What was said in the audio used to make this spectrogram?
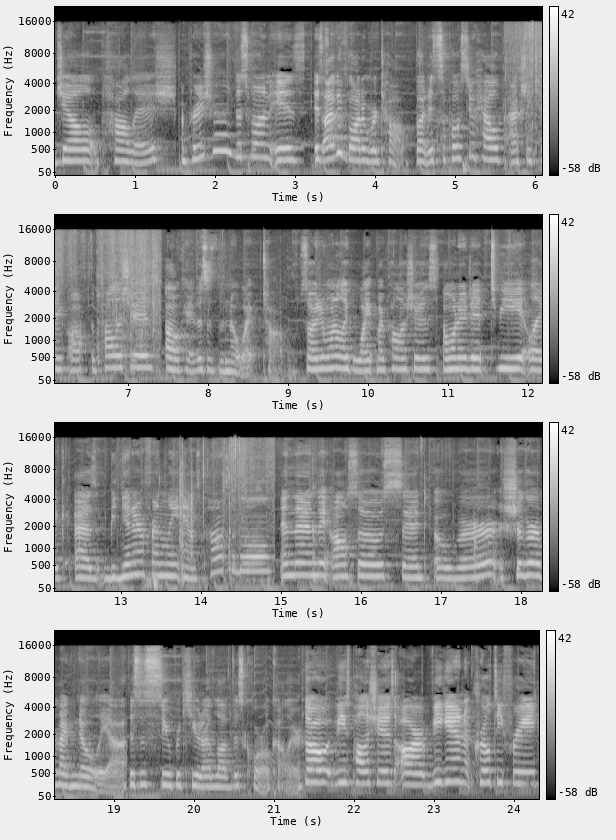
Gel Polish. I'm pretty sure this one is, it's either bottom or top, but it's supposed to help actually take off the polishes. Oh, okay, this is the no wipe top. So I didn't want to like wipe my polishes. I wanted it to be like as beginner friendly as possible. And then they also sent over Sugar Magnolia. This is super cute. I love this coral color. So these polishes are vegan, cruelty free,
